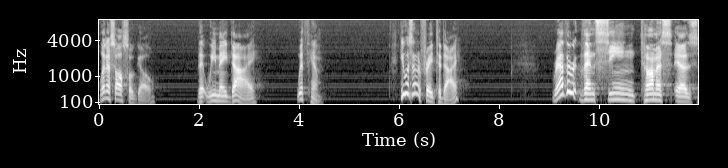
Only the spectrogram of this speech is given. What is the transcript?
Let us also go, that we may die with him. He wasn't afraid to die. Rather than seeing Thomas as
